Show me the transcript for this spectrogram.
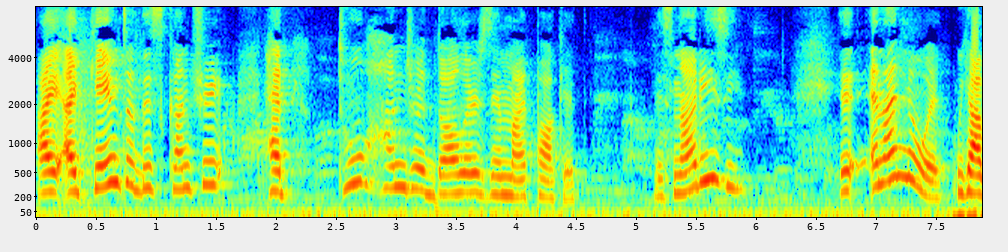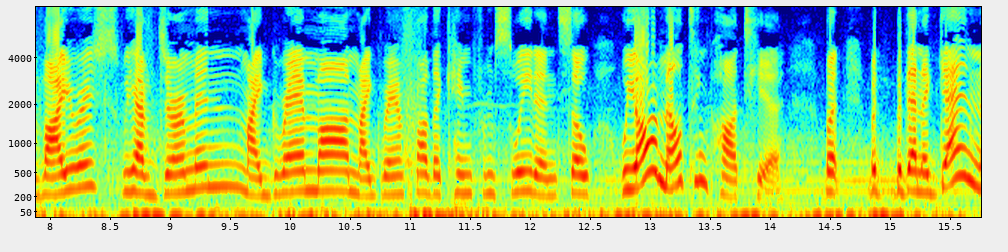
I, I came to this country, had two hundred dollars in my pocket. It's not easy. And I knew it. We have Irish, we have German, my grandma, my grandfather came from Sweden. So we are a melting pot here. But but but then again,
